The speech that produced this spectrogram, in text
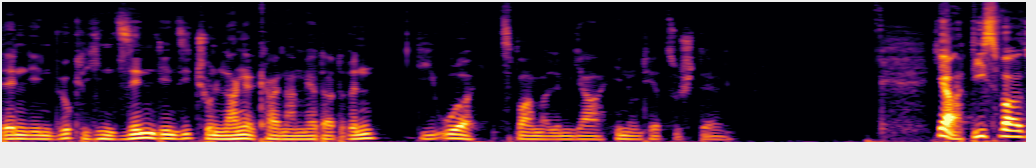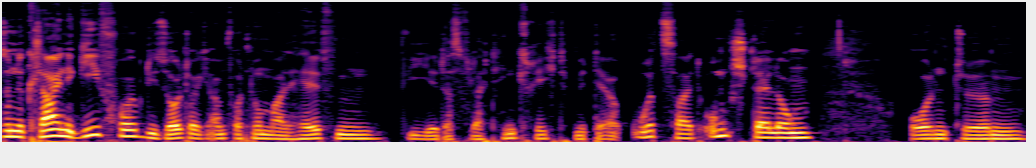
Denn den wirklichen Sinn, den sieht schon lange keiner mehr da drin, die Uhr zweimal im Jahr hin und her zu stellen. Ja, dies war also eine kleine G-Folge, die sollte euch einfach nur mal helfen, wie ihr das vielleicht hinkriegt mit der Uhrzeitumstellung. Und ähm,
